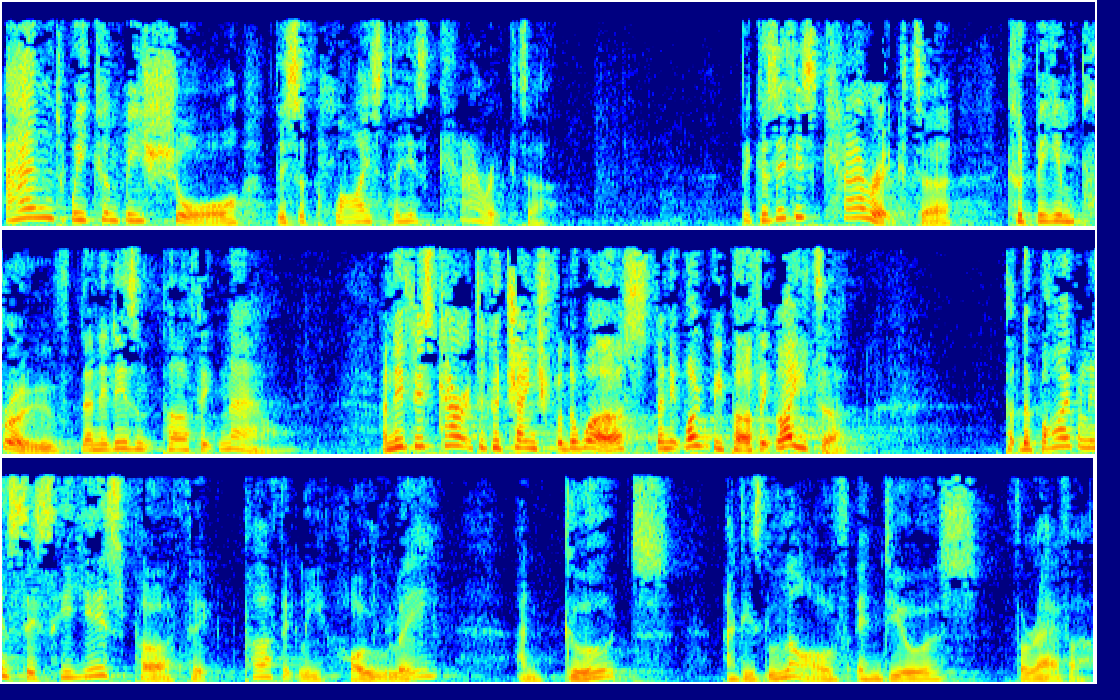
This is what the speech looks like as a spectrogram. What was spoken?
And we can be sure this applies to his character. Because if his character could be improved, then it isn't perfect now. And if his character could change for the worse, then it won't be perfect later. But the Bible insists he is perfect, perfectly holy and good, and his love endures forever.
